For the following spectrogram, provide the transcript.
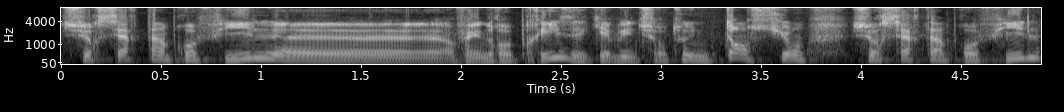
sur certains profils, enfin une reprise, et qu'il y avait surtout une tension sur certains profils.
